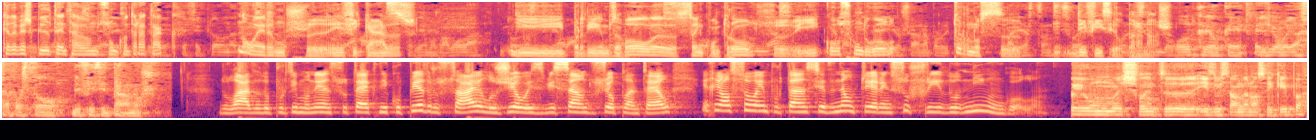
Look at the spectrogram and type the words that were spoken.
Cada vez que tentávamos um contra-ataque, não éramos eh, eficazes e perdíamos a bola sem controle e com o segundo golo tornou-se difícil para nós. Do lado do Portimonense, o técnico Pedro Sá elogiou a exibição do seu plantel e realçou a importância de não terem sofrido nenhum golo. Foi uma excelente exibição da nossa equipa.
